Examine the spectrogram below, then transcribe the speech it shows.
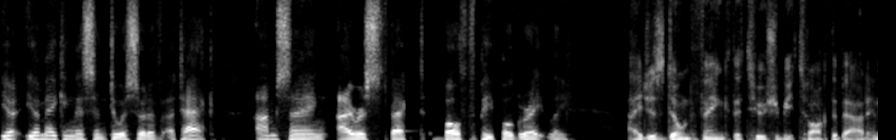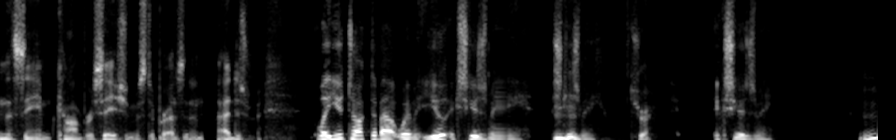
you're you're making this into a sort of attack. I'm saying I respect both people greatly. I just don't think the two should be talked about in the same conversation, Mr. President. I just Well, you talked about women. You excuse me. Excuse me. sure. Excuse me. Hmm?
